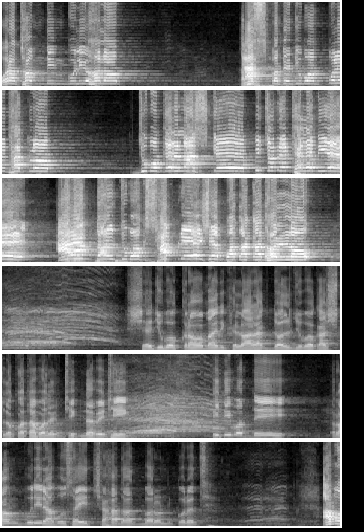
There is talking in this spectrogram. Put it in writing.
প্রথম দিন গুলি হল, রাজপথে যুবক পড়ে থাকল, যুবকের লাশকে পিছনে ঠেলে দিয়ে আর দল যুবক সামনে এসে পতাকা ধরলো। সে যুবকরাও মার খেলো আর দল যুবক আসলো, কথা বলেন ঠিক না বে ঠিক? ইতিমধ্যে রংপুরীর আবু সাইদ শাহাদাত বরণ করেছে। আবু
